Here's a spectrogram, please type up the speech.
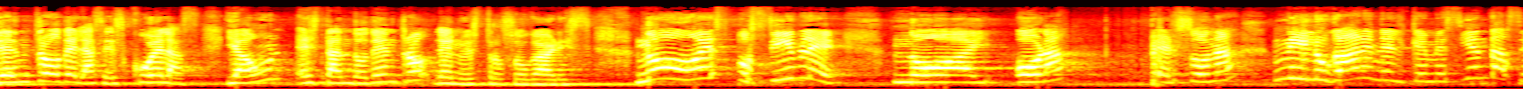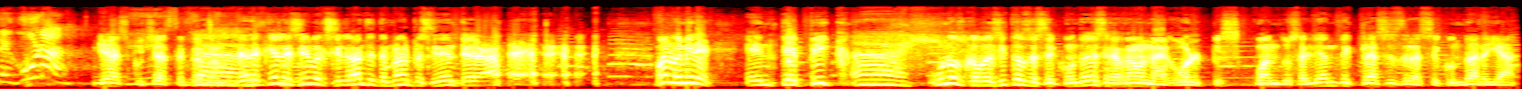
dentro de las escuelas y aún estando dentro de nuestros hogares. No es posible. No hay hora, persona ni lugar en el que me sienta segura. Ya escuchaste, Fernando. ¿Ya ¿De qué le sirve que se levante temprano el presidente? bueno, mire, en Tepic, unos jovencitos de secundaria se agarraron a golpes cuando salían de clases de la secundaria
